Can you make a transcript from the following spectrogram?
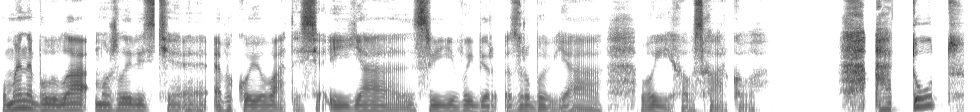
У мене була можливість е, евакуюватися, і я свій вибір зробив. Я виїхав з Харкова. А тут,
